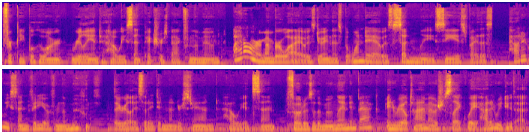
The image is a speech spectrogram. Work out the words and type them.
for people who aren't really into how we sent pictures back from the moon. I don't remember why I was doing this, but one day I was suddenly seized by this. How did we send video from the moon? I realized that I didn't understand how we had sent photos of the moon landing back in real time. I was just like, wait, how did we do that?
